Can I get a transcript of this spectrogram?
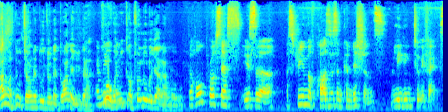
အားလုံးသူ့ကြောင်းနဲ့သူ့ကျုံနဲ့တွားနေပြီသား Everything- ကိုကဝင်ပြီး control လုပ်လို့ရတာမဟုတ်ဘူး The whole process is a, a stream of causes and conditions leading to effects.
